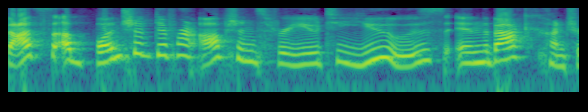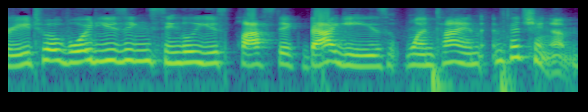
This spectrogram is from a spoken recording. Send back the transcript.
that's a bunch of different options for you to use in the backcountry to avoid using single-use plastic baggies one time and pitching them.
